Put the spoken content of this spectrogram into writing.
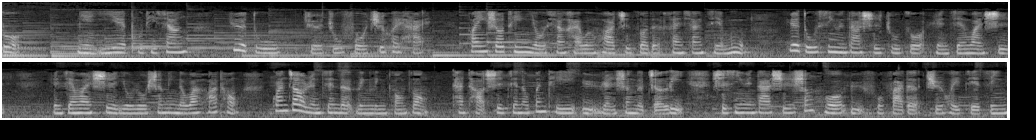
作，念一叶菩提香，阅读觉诸佛智慧海。欢迎收听由香海文化制作的饭香节目，阅读星云大师著作《人间万事》。人间万事犹如生命的万花筒，关照人间的林林总总，探讨世间的问题与人生的哲理，是星云大师生活与佛法的智慧结晶。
